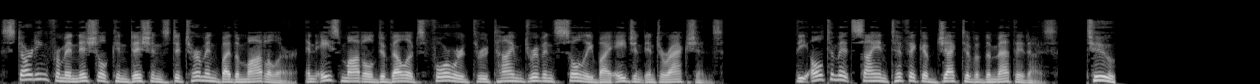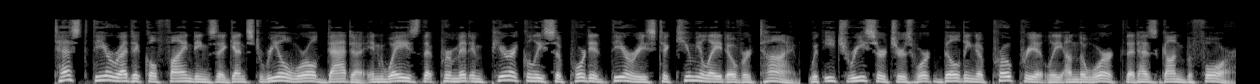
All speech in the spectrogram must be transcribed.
Starting from initial conditions determined by the modeler, an ACE model develops forward through time driven solely by agent interactions. The ultimate scientific objective of the method is to test theoretical findings against real-world data in ways that permit empirically supported theories to accumulate over time, with each researcher's work building appropriately on the work that has gone before.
